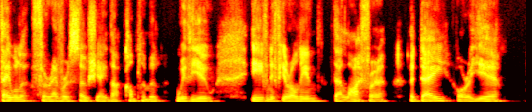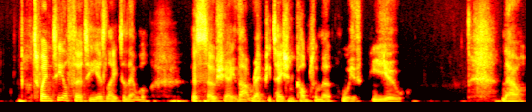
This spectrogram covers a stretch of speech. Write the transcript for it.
they will forever associate that compliment with you, even if you're only in their life for a, a day or a year, 20 or 30 years later, they will associate that reputation compliment with you. Now,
